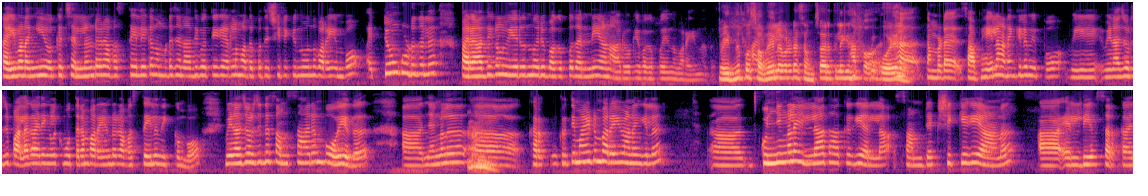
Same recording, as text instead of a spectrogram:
കൈവണങ്ങിയും ഒക്കെ ചെല്ലേണ്ട ഒരു അവസ്ഥയിലേക്ക് നമ്മുടെ ജനാധിപത്യ കേരളം അധപ്പതിച്ചിരിക്കുന്നു എന്ന് പറയുമ്പോൾ ഏറ്റവും കൂടുതൽ പരാതികൾ ഉയരുന്ന ഒരു വകുപ്പ് തന്നെയാണ് ആരോഗ്യ വകുപ്പ് എന്ന് പറയുന്നത്. ഇന്നിപ്പോ സഭയിൽ അവരുടെ സംസാരത്തിലേക്ക് നമ്മുടെ സഭയിലാണെങ്കിലും ഇപ്പോൾ വീണ ജോർജ് പല കാര്യങ്ങൾക്കും ഉത്തരം പറയേണ്ട ഒരു അവസ്ഥയിൽ നിൽക്കുമ്പോൾ വീണ ജോർജിന്റെ സംസാരം പോയത് ഞങ്ങൾ കൃത്യമായിട്ടും പറയുവാണെങ്കിൽ കുഞ്ഞുങ്ങളെ ഇല്ലാതാക്കുകയല്ല സംരക്ഷിക്കുകയാണ് എൽ ഡി എഫ് സർക്കാർ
